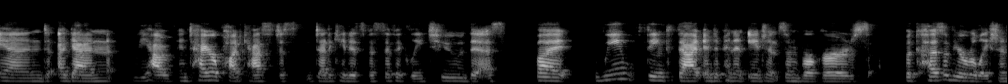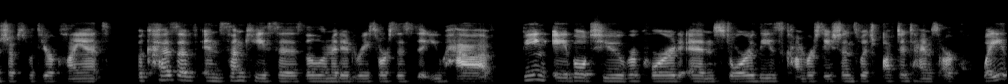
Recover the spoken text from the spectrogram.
And again, we have entire podcasts just dedicated specifically to this. But we think that independent agents and brokers, because of your relationships with your clients, because of, in some cases, the limited resources that you have, being able to record and store these conversations, which oftentimes are quite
